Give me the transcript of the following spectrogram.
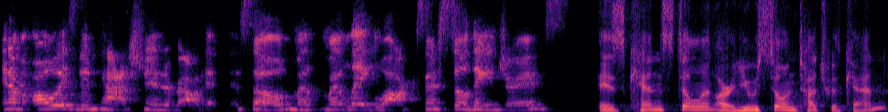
and I've always been passionate about it. So my, my leg locks are still dangerous. Is Ken still in? Are you still in touch with Ken?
